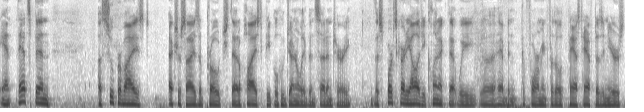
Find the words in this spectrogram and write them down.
And that's been a supervised exercise approach that applies to people who generally have been sedentary. The sports cardiology clinic that we uh, have been performing for the past half dozen years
